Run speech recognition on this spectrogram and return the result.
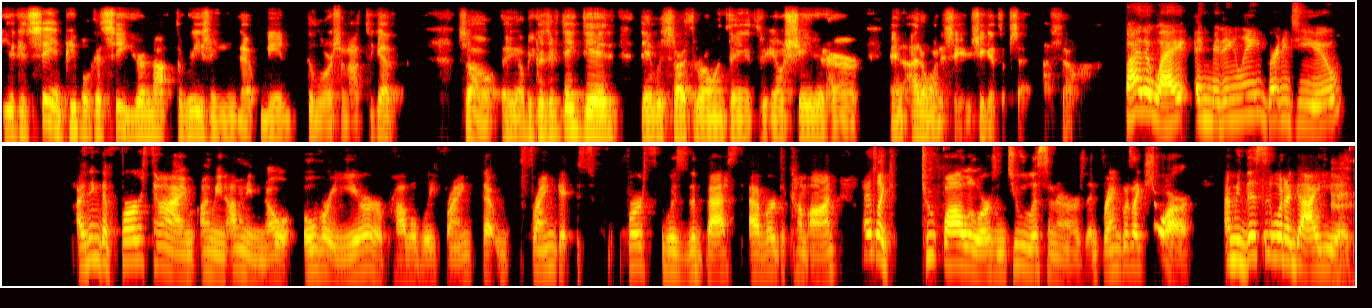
you can see and people can see you're not the reason that me and Dolores are not together. So, you know, because if they did, they would start throwing things, you know, shade at her. And I don't want to see it. She gets upset. So, By the way, admittingly, Brittany, to you, I think the first time, I mean, I don't even know, over a year or probably Frank, that Frank first was the best ever to come on. I had like two followers and two listeners, and Frank was like, sure. I mean, this is what a guy he is.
